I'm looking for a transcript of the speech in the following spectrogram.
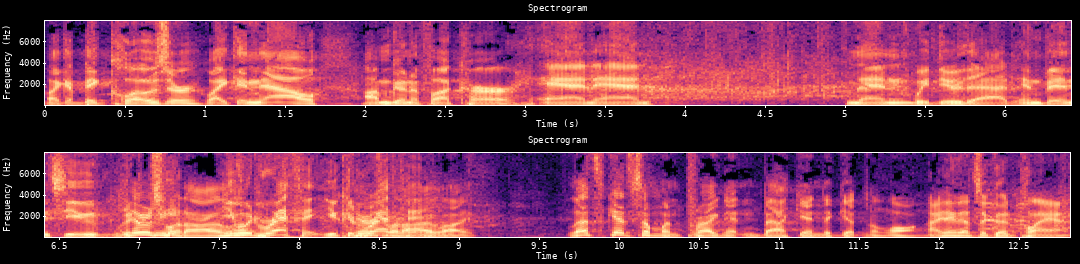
like a big closer? Like, and now I'm going to fuck her. And, and, and then we do that. And Vince, you Here's what I like. You would ref it. You could Here's ref what it. I like. Let's get someone pregnant and back into getting along. I think that's a good plan.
